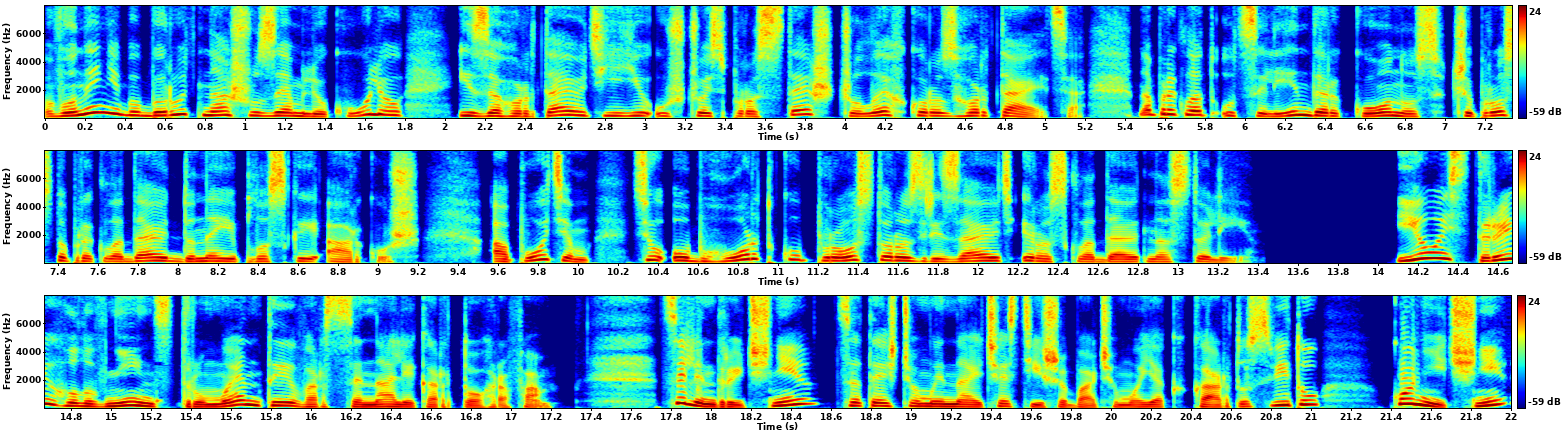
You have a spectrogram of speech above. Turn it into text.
Вони ніби беруть нашу землю кулю і загортають її у щось просте, що легко розгортається, наприклад, у циліндр, конус чи просто прикладають до неї плоский аркуш, а потім цю обгортку просто розрізають і розкладають на столі. І ось три головні інструменти в арсеналі картографа. Циліндричні – це те, що ми найчастіше бачимо як карту світу, конічні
